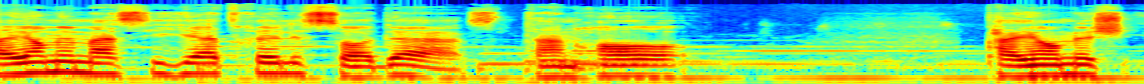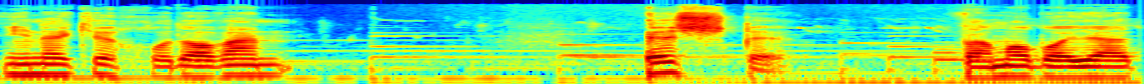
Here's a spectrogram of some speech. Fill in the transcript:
پیام مسیحیت خیلی ساده است. تنها پیامش اینه که خداوند عشقه و ما باید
